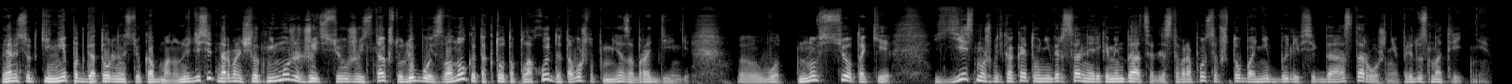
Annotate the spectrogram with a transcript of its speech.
наверное, все-таки неподготовленностью к обману. Но действительно, нормальный человек не может жить всю жизнь так, что любой звонок это кто-то плохой для того, чтобы у меня забрать деньги. Э, вот. Но все-таки есть, может быть, какая-то универсальная рекомендация для ставропольцев, чтобы они были всегда осторожнее, предусмотрительнее?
